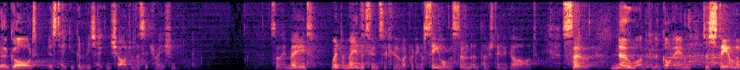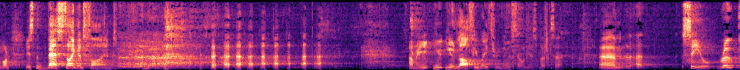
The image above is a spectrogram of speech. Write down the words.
that God is take, going to be taking charge of the situation. So they made, went and made the tomb secure by putting a seal on the stone and posting a guard. So no one could have got in to steal the body. It's the best I could find. I mean, you, would laugh your way through those soldiers, but uh, um, uh, seal, rope,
